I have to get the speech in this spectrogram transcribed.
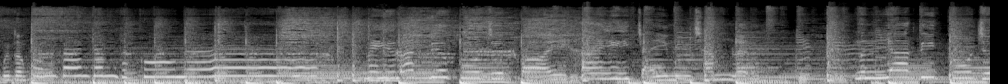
มึงต้องเป็นแฟนกันแต่กูนะ ไม่รักเดี๋ยวกูจะปล่อยให้ใจมึงช้ำเลย มันยากที่กูจะ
